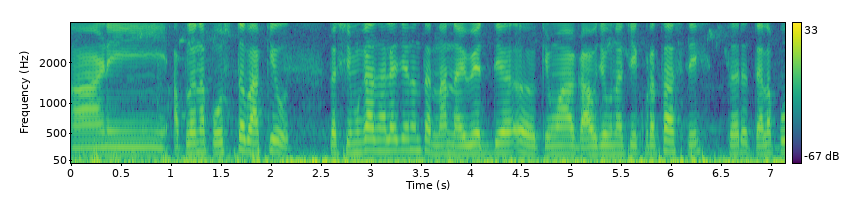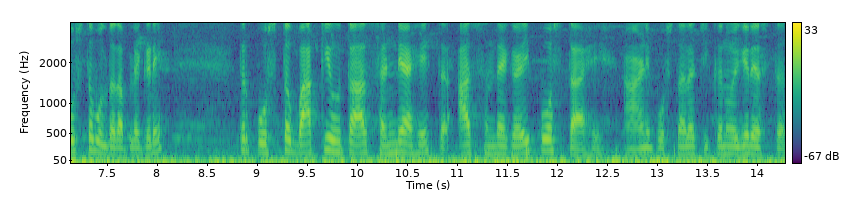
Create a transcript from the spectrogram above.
आणि आपलं ना पोस्ट बाकी होत. तर शिमगा झाल्याच्यानंतर ना नैवेद्य किंवा गाव जेवणाची एक प्रथा असते तर त्याला पोस्त बोलतात आपल्याकडे. तर पोस्त बाकी होतं आज संडे आहे तर आज संध्याकाळी पोस्त आहे. आणि पोस्ताला चिकन वगैरे असतं.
